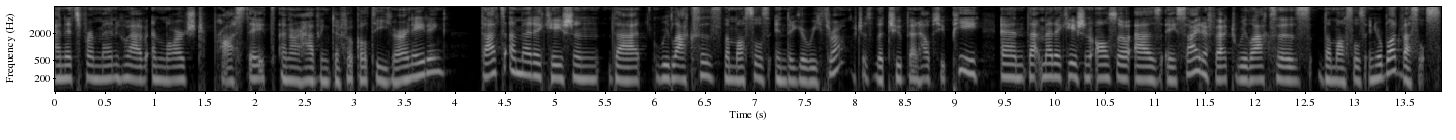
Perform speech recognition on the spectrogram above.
and it's for men who have enlarged prostates and are having difficulty urinating. That's a medication that relaxes the muscles in the urethra, which is the tube that helps you pee. And that medication also, as a side effect, relaxes the muscles in your blood vessels.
